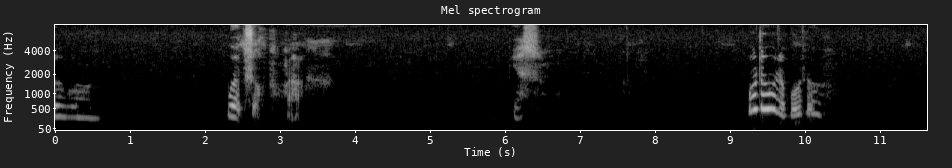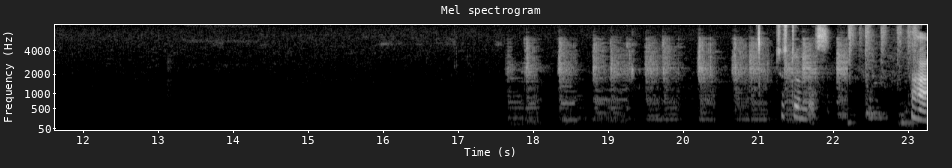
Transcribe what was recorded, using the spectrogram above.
go on workshop. yes. What Water, water, water. Just done this. Haha,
